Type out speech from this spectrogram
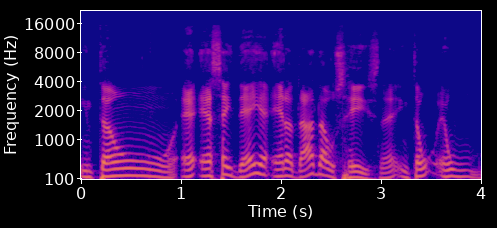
Então, é, essa ideia era dada aos reis, né? Então, é, um,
